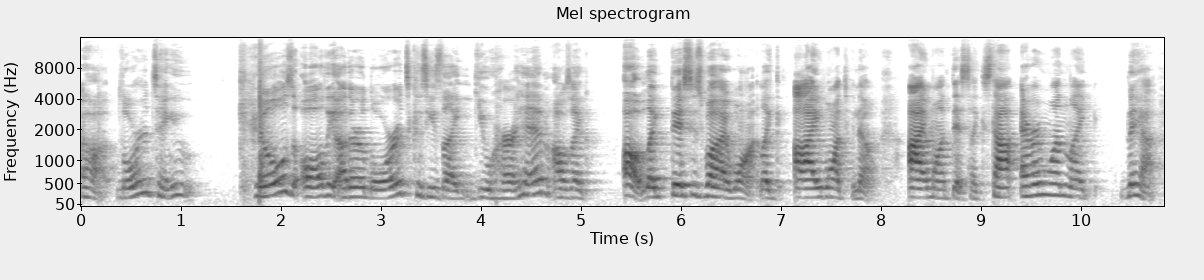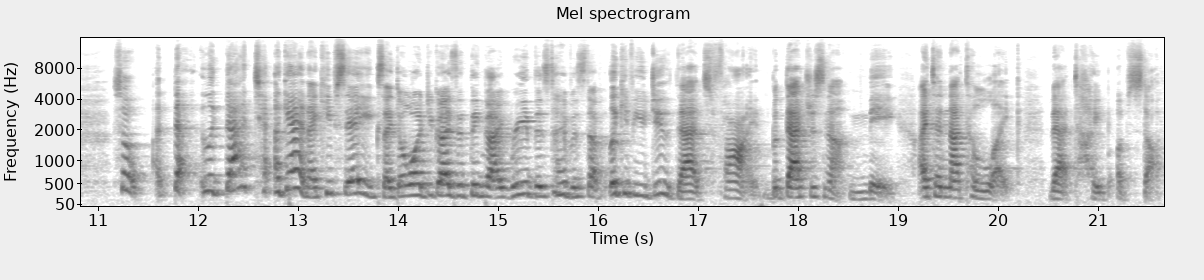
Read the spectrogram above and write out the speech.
uh Lord Tengu kills all the other lords because he's like, you hurt him, I was like, oh, like this is what I want. Like I want to know. I want this. Like stop everyone like yeah. So uh, that like that t- again, I keep saying because I don't want you guys to think I read this type of stuff. Like if you do, that's fine, but that's just not me. I tend not to like that type of stuff.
